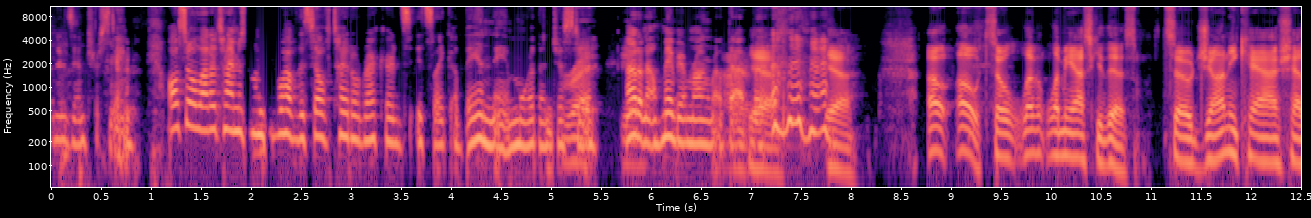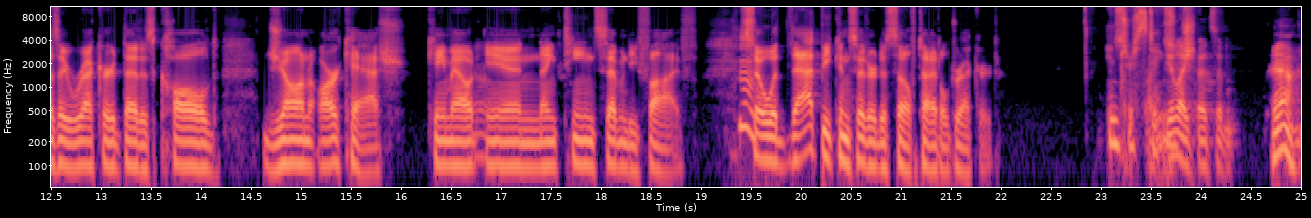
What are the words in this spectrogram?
It is interesting. Also, a lot of times when people have the self-titled records, it's like a band name more than just Right. a. Yeah. I don't know. Maybe I'm wrong about that. Yeah. yeah. Oh, oh. So let, let me ask you this. So Johnny Cash has a record that is called John R. Cash. Came out Oh. in 1975. Hmm. So would that be considered a self-titled record? Interesting. I feel like that's a Yeah,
